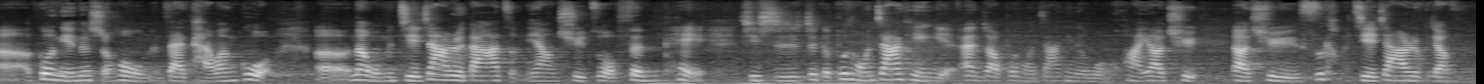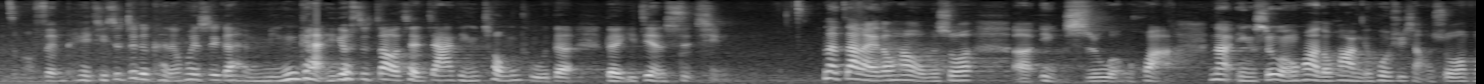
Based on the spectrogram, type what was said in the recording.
呃过年的时候我们在台湾过，呃，那我们节假日大家怎么样去做分配？其实这个不同家庭也按照不同家庭的文化要去要去思考节假日比较怎么分配。其实这个可能会是一个很敏感，又是造成家庭冲突的的一件事情。那再来的话，我们说，呃，饮食文化。那饮食文化的话，你或许想说，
